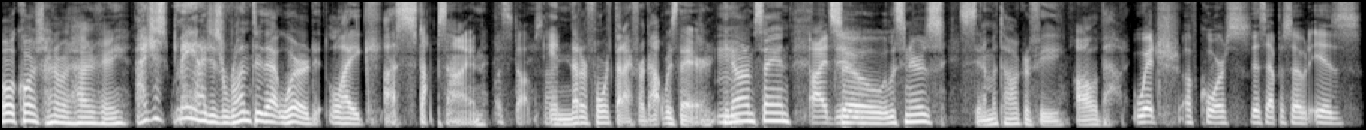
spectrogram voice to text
"Oh, of course, cinematography." I just, man, I just run through that word like a stop sign. A stop sign. In Nutterfort that I forgot was there. You know what I'm saying? Mm. I do. So, listeners, cinematography, all about it. which, of course, this episode is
